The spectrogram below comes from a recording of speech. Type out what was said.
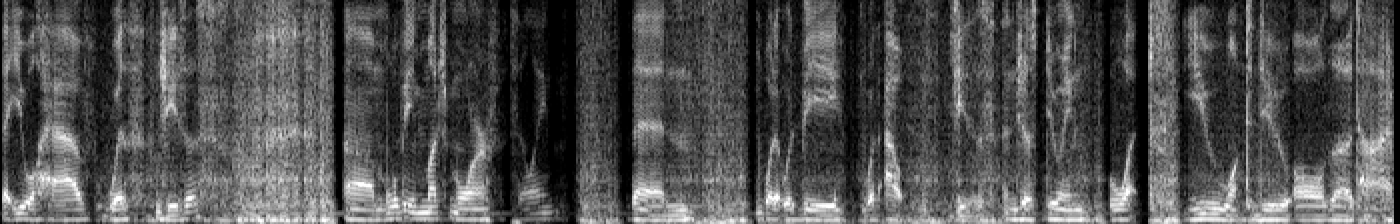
that you will have with Jesus um, will be much more fulfilling than what it would be without Jesus and just doing what you want to do all the time.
